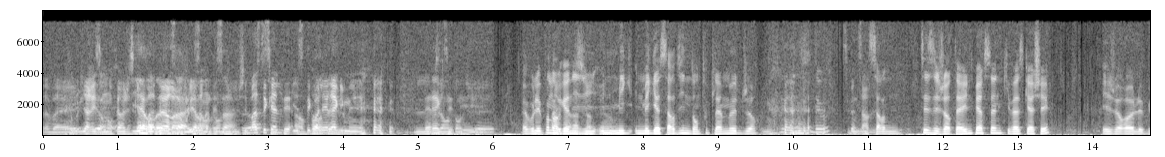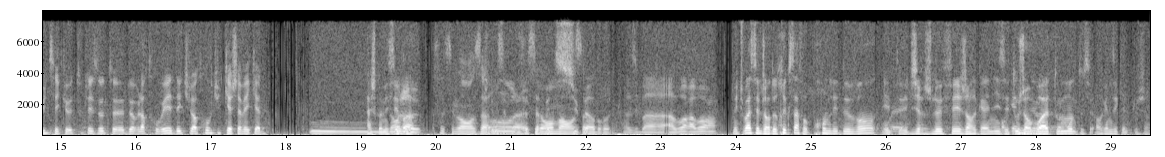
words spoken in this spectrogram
Ouais, bah, hier, ils en ont fait un jusqu'à Hier, on pas a fait d'heure. ça, on les hier, a on a fait entendus. ça. Je sais pas c'était quel- C'était un c'était quoi les bordel. règles, mais Les règles, c'était. euh, Ah, vous voulez pas on organise une, attraper, une, mig- une méga sardine dans toute la meute, genre. C'est une Une sardine. sardine. Tu sais, c'est genre, t'as une personne qui va se cacher. Et genre, euh, le but c'est que toutes les autres euh, doivent la retrouver. Et dès que tu la retrouves, tu te caches avec elle. Ah, je connaissais Dangereux. Ça, c'est marrant ça. Je connaissais Non, pas, ça, ça c'est peut vraiment être marrant super ça. drôle. Vas-y, bah, à voir, à voir. hein. Mais tu vois, c'est le genre de truc, ça, faut prendre les devants et te dire je le fais, j'organise et tout, j'envoie à ouais, tout le monde, tout ça. Organiser quelque chose.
